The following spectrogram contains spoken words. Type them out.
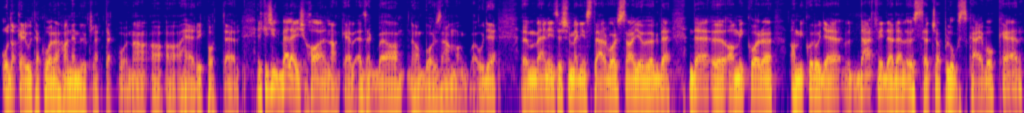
oda kerültek volna, ha nem ők lettek volna a, a Harry Potter. Egy kicsit bele is halnak e, ezekbe a, a borzalmakba. Ugye elnézést, megint Star wars jövök, de, de amikor, amikor ugye Darth Vaderrel összecsap Luke Skywalker,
